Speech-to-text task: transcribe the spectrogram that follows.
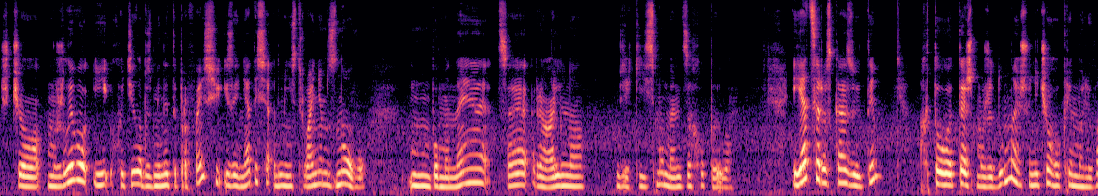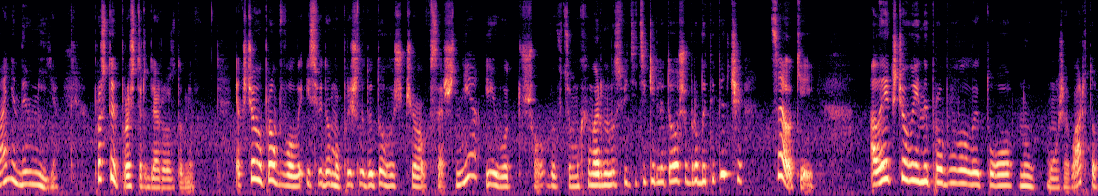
що можливо і хотіла б змінити професію і зайнятися адмініструванням знову, бо мене це реально в якийсь момент захопило. І я це розказую тим, хто теж може думає, що нічого крім малювання не вміє. Просто є простір для роздумів. Якщо ви пробували і свідомо прийшли до того, що все ж ні, і от що ви в цьому химерному світі тільки для того, щоб робити пікчі, це окей. Але якщо ви і не пробували, то ну, може варто.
